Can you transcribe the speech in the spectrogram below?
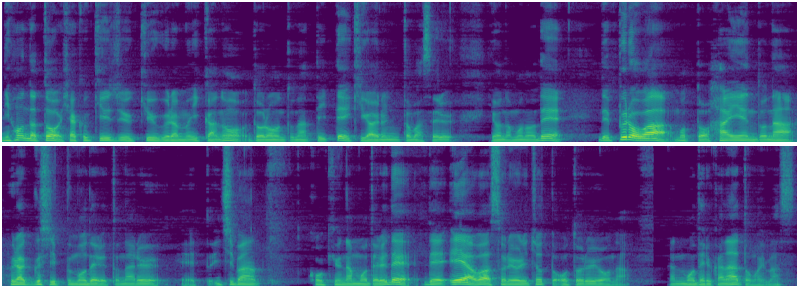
日本だと 199g 以下のドローンとなっていて気軽に飛ばせるようなものででプロはもっとハイエンドなフラッグシップモデルとなる、えー、と一番高級なモデルででエアはそれよりちょっと劣るようなモデルかなと思います。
